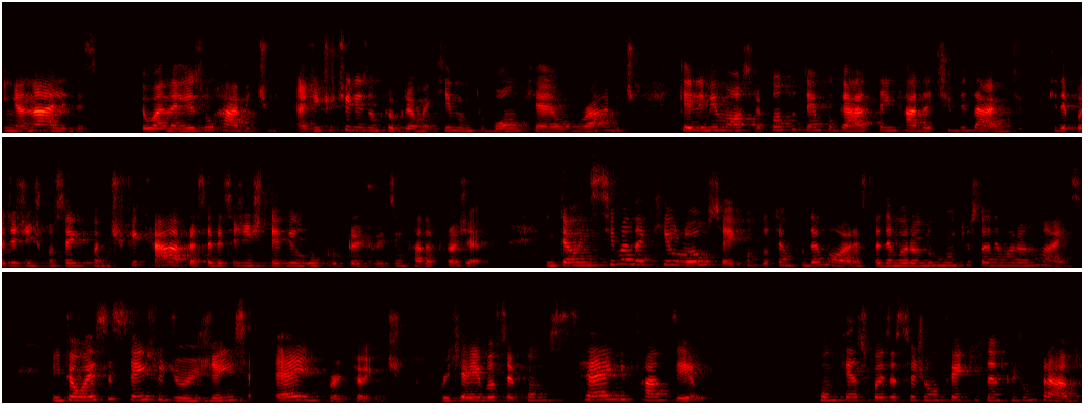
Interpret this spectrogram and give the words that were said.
Em análises, eu analiso o Rabbit. A gente utiliza um programa aqui muito bom, que é o Rabbit, que ele me mostra quanto tempo gasta em cada atividade, que depois a gente consegue quantificar para saber se a gente teve lucro ou prejuízo em cada projeto. Então, em cima daquilo, eu sei quanto tempo demora, se está demorando muito ou se está demorando mais. Então, esse senso de urgência é importante, porque aí você consegue fazer com que as coisas sejam feitas dentro de um prazo.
